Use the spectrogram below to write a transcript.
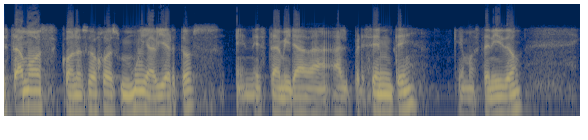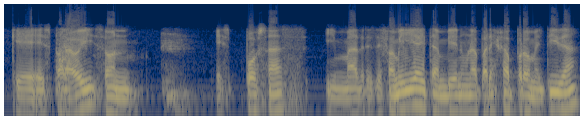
Estamos con los ojos muy abiertos en esta mirada al presente que hemos tenido, que es para hoy. Son esposas y madres de familia y también una pareja prometida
